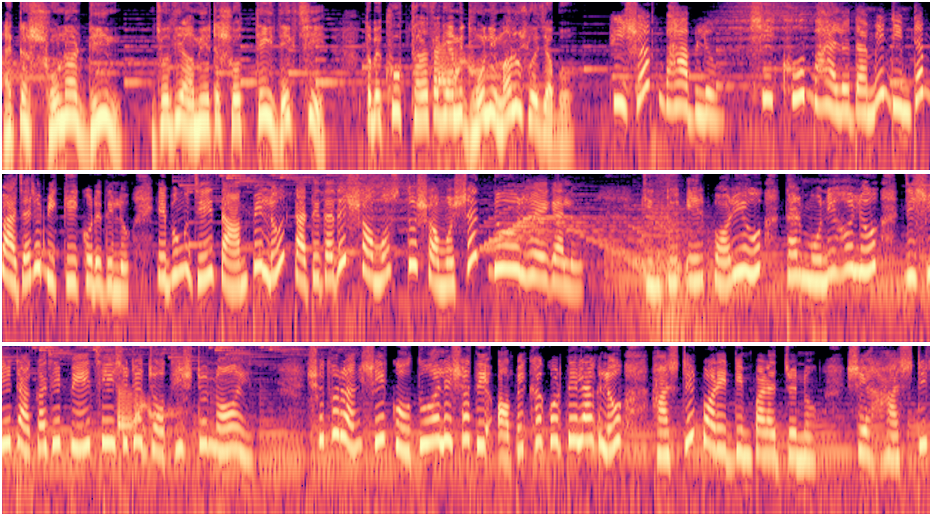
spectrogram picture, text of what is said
একটা সোনার ডিম? যদি আমি এটা সত্যিই দেখছি, তবে খুব তাড়াতাড়ি আমি ধনী মানুষ হয়ে যাব। কৃষক ভাবল, সে খুব ভালো দামে ডিমটা বাজারে বিক্রি করে দিল এবং যে দাম পেল তাতে তাদের সমস্ত সমস্যা দূর হয়ে গেল। কিন্তু এরপরেও তার মনে হলো যে সে টাকা যে পেয়েছে সেটা যথেষ্ট নয়। সুতরাং সে কৌতূহলের সাথে অপেক্ষা করতে লাগল হাঁসটির পরের ডিম পাড়ার জন্য। সে হাঁসটির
